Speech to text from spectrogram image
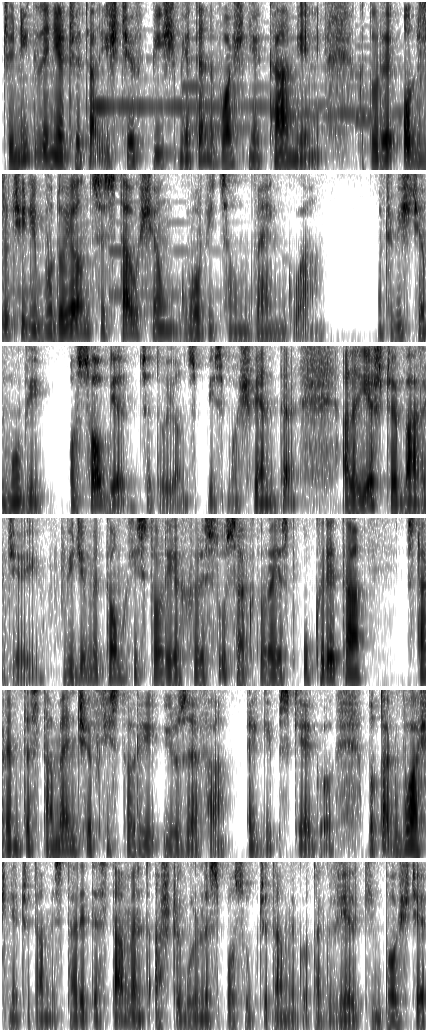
Czy nigdy nie czytaliście w piśmie ten właśnie kamień, który odrzucili budujący, stał się głowicą węgła? Oczywiście mówi o sobie, cytując Pismo Święte, ale jeszcze bardziej widzimy tą historię Chrystusa, która jest ukryta w Starym Testamencie, w historii Józefa Egipskiego. Bo tak właśnie czytamy Stary Testament, a szczególny sposób czytamy go tak w Wielkim Poście,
